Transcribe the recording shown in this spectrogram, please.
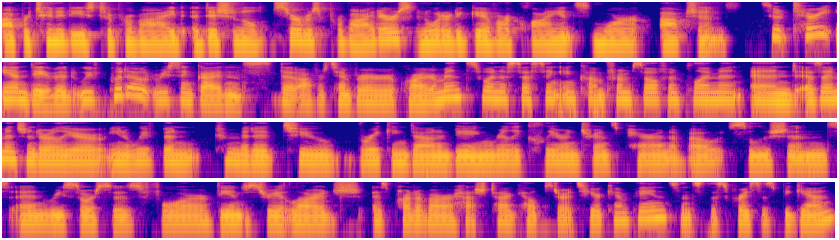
opportunities to provide additional service providers in order to give our clients more options. So, Terry and David, we've put out recent guidance that offers temporary requirements when assessing income from self employment. And as I mentioned earlier, you know, we've been committed to breaking down and being really clear and transparent about solutions and resources for the industry at large as part of our hashtag Help Starts Here campaign since this crisis began.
